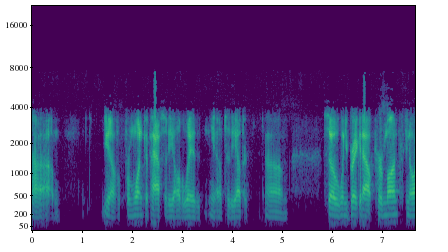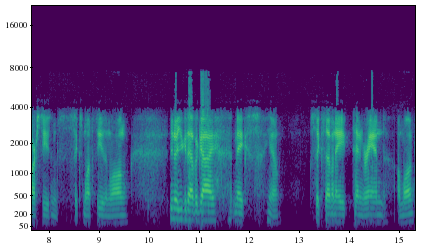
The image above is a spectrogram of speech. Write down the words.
Um, you know, from one capacity all the way, you know, to the other. Um, so when you break it out per month, you know, our season's six month season long. You know, you could have a guy that makes, you know, six, seven, eight, ten grand a month,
